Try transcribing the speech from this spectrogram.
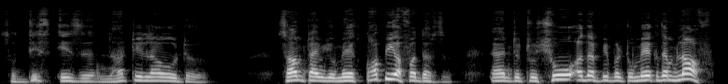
So this is not allowed. Sometimes you make copy of others and to show other people to make them laugh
